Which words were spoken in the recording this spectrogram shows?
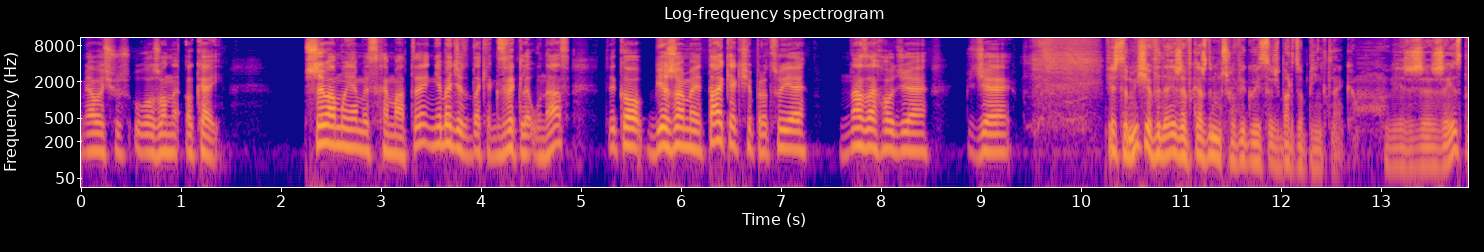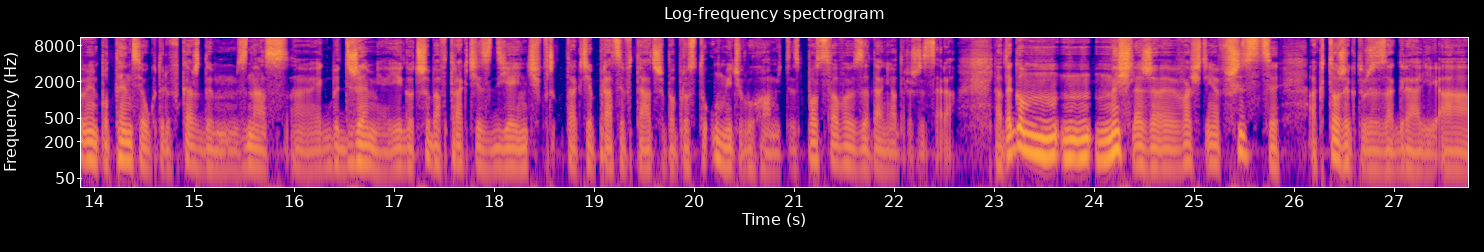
miałeś już ułożone, ok, przyłamujemy schematy, nie będzie to tak jak zwykle u nas, tylko bierzemy tak, jak się pracuje na zachodzie, gdzie Wiesz co, mi się wydaje, że w każdym człowieku jest coś bardzo pięknego. Wiesz, że, że jest pewien potencjał, który w każdym z nas e, jakby drzemie. Jego trzeba w trakcie zdjęć, w trakcie pracy w teatrze po prostu umieć uruchomić. To jest podstawowe zadanie od reżysera. Dlatego myślę, że właśnie wszyscy aktorzy, którzy zagrali, a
